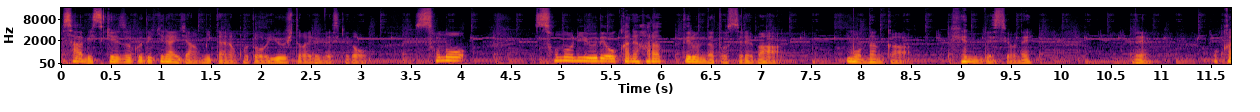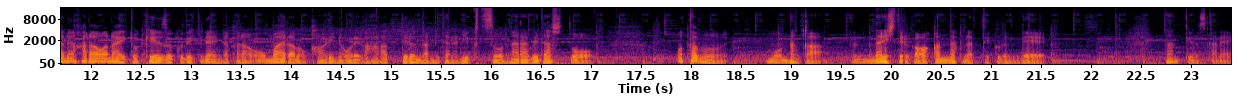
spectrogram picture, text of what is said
サービス継続できないじゃんみたいなことを言う人がいるんですけど、そのその理由でお金払ってるんだとすれば、もうなんか変ですよね。ね。お金払わないと継続できないんだから、お前らの代わりに俺が払ってるんだみたいな理屈を並べ出すと、多分、もうなんか、何してるか分かんなくなってくるんで、なんていうんですかね。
